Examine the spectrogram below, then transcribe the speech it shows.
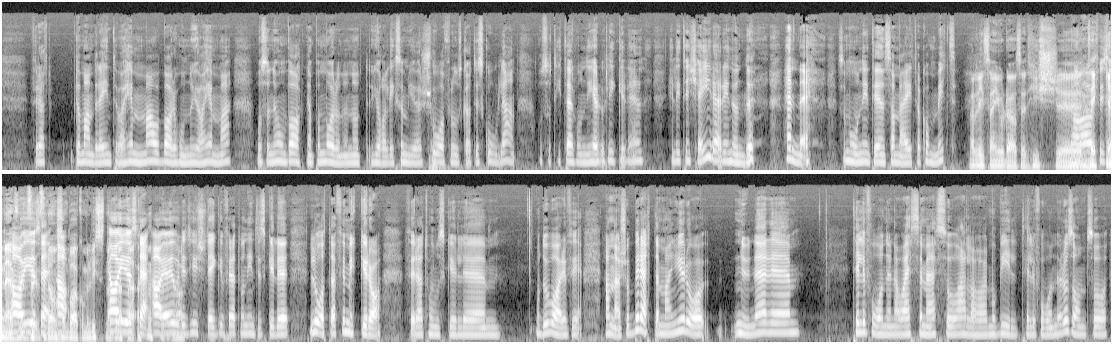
för att de andra inte var hemma och bara hon och jag hemma. Och så när hon vaknar på morgonen och jag liksom gör så för hon ska till skolan och så tittar hon ner och ligger det en, en liten tjej där inunder henne som hon inte ens har märkt har kommit. Alisan gjorde alltså ett hysch-tecken ja, här för, för, för, de som ja. bara kommer lyssna ja, på detta. Ja, just det. Ja, jag gjorde ett hysch-tecken för att hon inte skulle låta för mycket då. För att hon skulle... Och då var det för... Annars så berättar man ju då, nu när eh, telefonerna och sms och alla har mobiltelefoner och sånt så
